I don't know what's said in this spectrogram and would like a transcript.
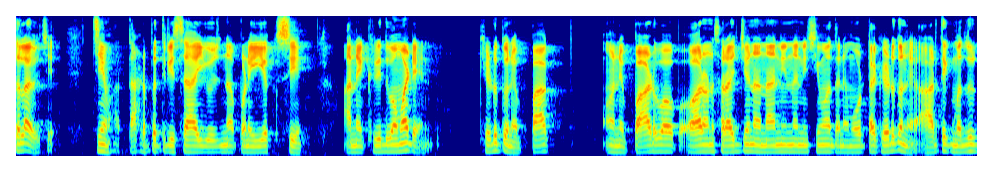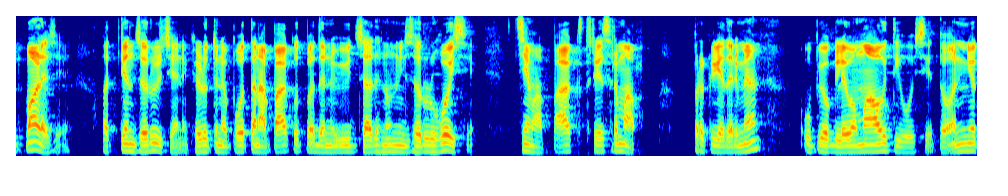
ચલાવે છે. જેમાં તાળપત્રી સહાય યોજના પણ એક છે આને ખરીદવા માટે ખેડૂતોને પાક અને પાડવા વારાણસી રાજ્યના નાની નાની સીમાંત અને મોટા ખેડૂતોને આર્થિક મદદ મળે છે. અત્યંત જરૂરી છે અને ખેડૂતોને પોતાના પાક ઉત્પાદન વિવિધ સાધનોની જરૂર હોય છે, જેમાં પાક થ્રેસરમાં પ્રક્રિયા દરમિયાન ઉપયોગ લેવામાં આવતી હોય છે. તો અન્ય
